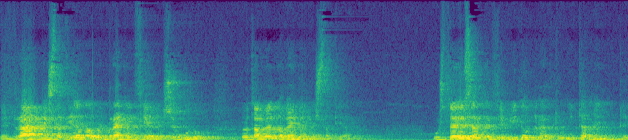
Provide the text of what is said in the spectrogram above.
Vendrá en esta tierra o vendrá en el cielo, seguro, pero tal vez no venga en esta tierra. Ustedes han recibido gratuitamente,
